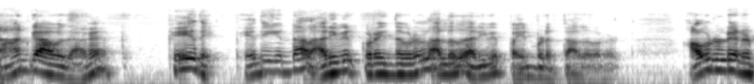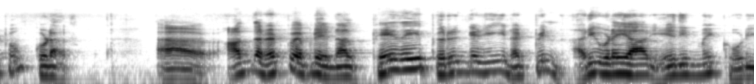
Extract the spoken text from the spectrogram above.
நான்காவதாக பேதை பேதை என்றால் அறிவில் குறைந்தவர்கள் அல்லது அறிவை பயன்படுத்தாதவர்கள். அவர்களுடைய நட்பும் கூடாது. அந்த நட்பு எப்படி என்றால் பேதை பெருங்கழி நட்பின் அறிவுடையார் ஏதின்மை கோடி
